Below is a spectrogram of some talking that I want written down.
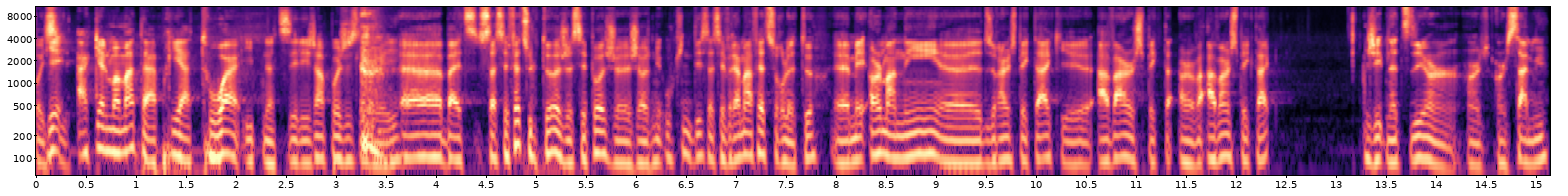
Pas ici. Puis, à quel moment tu as appris à toi hypnotiser les gens, pas juste les réveiller? Euh, ben, ça s'est fait sur le tas, je sais pas, je, je n'ai aucune idée, ça s'est vraiment fait sur le tas. Euh, mais un moment donné, durant un spectacle, avant un, specta- un- avant un spectacle, j'ai hypnotisé un, un, un SAMU,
